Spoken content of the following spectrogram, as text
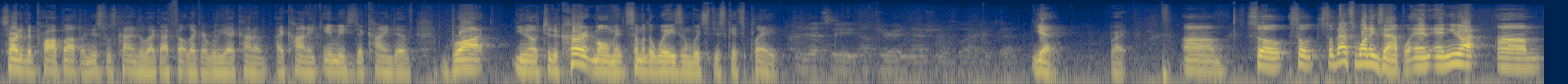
started to prop up, and this was kind of like I felt like a really of iconic image that kind of brought you know, to the current moment, some of the ways in which this gets played. And that's the Algerian national flag, is that? Yeah, right. Um, so, so, so that's one example. And, and you know, um,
